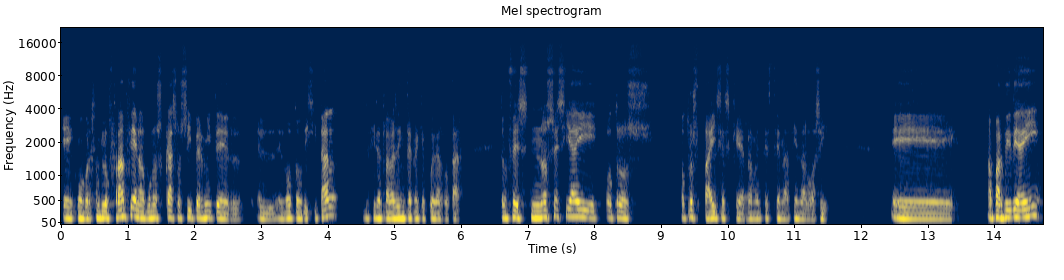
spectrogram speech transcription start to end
eh, como por ejemplo Francia, en algunos casos sí permite el, el- el voto digital, es decir, a través de Internet que puedas votar. Entonces, no sé si hay otros, otros países que realmente estén haciendo algo así. Eh, a partir de ahí,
